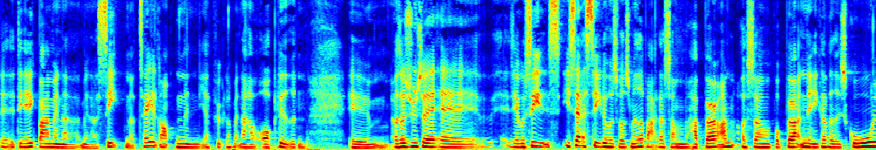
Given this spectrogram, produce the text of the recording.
Øh, det er ikke bare, at man har, man har set den og talt om den, men jeg føler, at man har oplevet den. Øhm, og så synes jeg, at jeg kunne se, især se det hos vores medarbejdere, som har børn, og så, hvor børnene ikke har været i skole.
